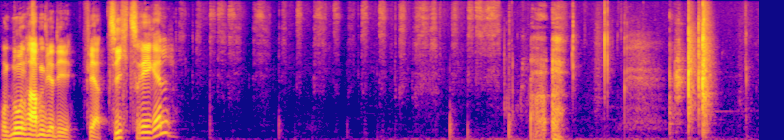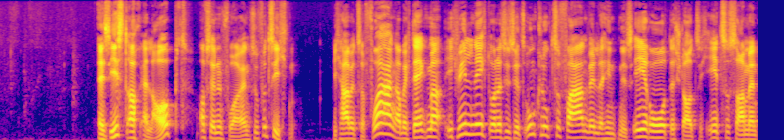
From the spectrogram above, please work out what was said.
Und nun haben wir die Verzichtsregel. Es ist auch erlaubt, auf seinen Vorrang zu verzichten ich habe zwar Vorrang, aber ich denke mir, ich will nicht oder es ist jetzt unklug zu fahren, weil da hinten ist eh rot, es staut sich eh zusammen,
